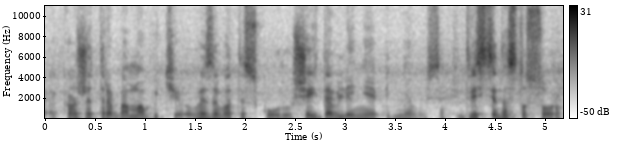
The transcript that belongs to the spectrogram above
е, каже, треба, мабуть, визивати скору, ще й давлення піднялося. 200 на 140.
